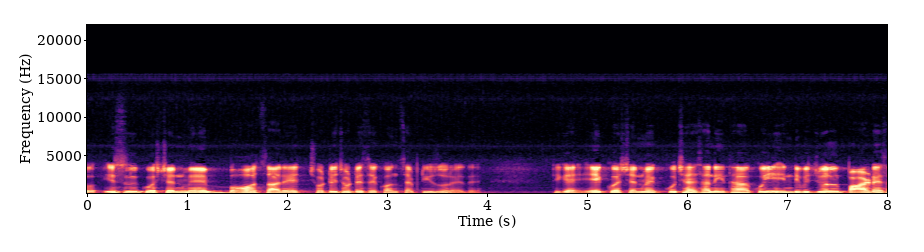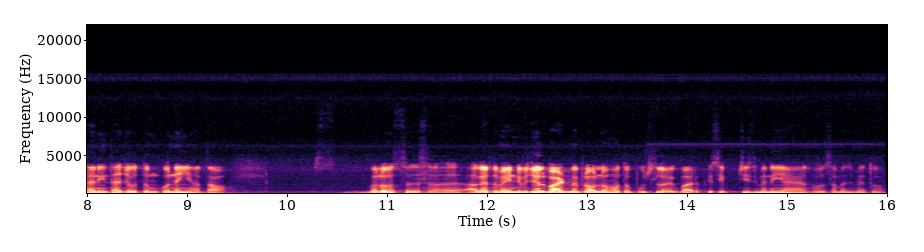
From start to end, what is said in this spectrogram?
तो इस क्वेश्चन में बहुत सारे छोटे छोटे से कॉन्सेप्ट यूज़ हो रहे थे। ठीक है एक क्वेश्चन में कुछ ऐसा नहीं था कोई इंडिविजुअल पार्ट ऐसा नहीं था जो तुमको नहीं आता हो। बोलो स, स, अगर तुम्हें इंडिविजुअल पार्ट में प्रॉब्लम हो तो पूछ लो एक बार किसी चीज़ में नहीं आया हो समझ में तो।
